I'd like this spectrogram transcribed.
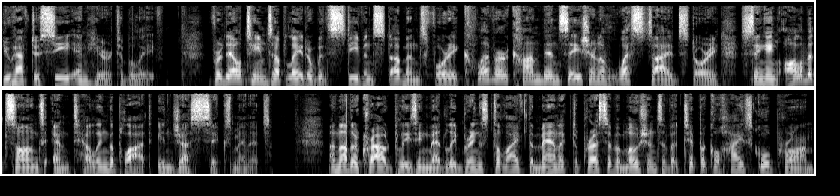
you have to see and hear to believe. Fridell teams up later with Stephen Stubbins for a clever condensation of West Side Story, singing all of its songs and telling the plot in just six minutes. Another crowd pleasing medley brings to life the manic depressive emotions of a typical high school prom,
